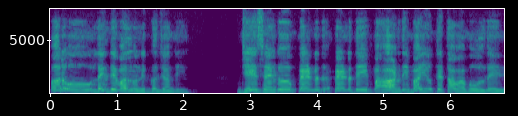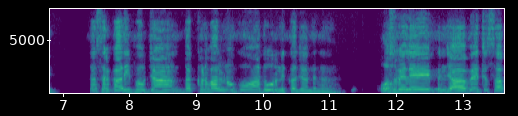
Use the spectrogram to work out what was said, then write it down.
ਪਰ ਉਹ ਲਹਿੰਦੇ ਵੱਲ ਨੂੰ ਨਿਕਲ ਜਾਂਦੀ। ਜੇ ਸਿੰਘ ਪਿੰਡ ਪਿੰਡ ਦੀ ਪਹਾੜ ਦੀ ਬਾਹੀ ਉੱਤੇ ਧਾਵਾ ਬੋਲਦੇ ਤਾਂ ਸਰਕਾਰੀ ਫੌਜਾਂ ਦੱਖਣ ਵੱਲ ਨੂੰ ਕੋਹਾਂ ਦੂਰ ਨਿਕਲ ਜਾਂਦੀਆਂ। ਉਸ ਵੇਲੇ ਪੰਜਾਬ ਵਿੱਚ ਸਭ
